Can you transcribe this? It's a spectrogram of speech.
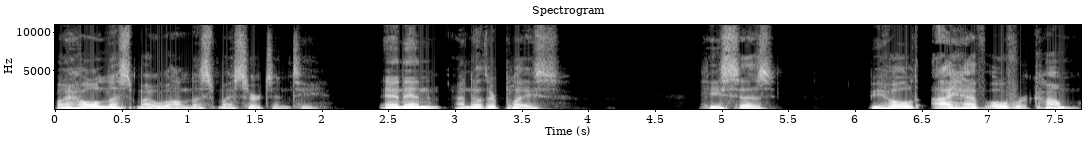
My wholeness, my wellness, my certainty. And in another place, he says, Behold, I have overcome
